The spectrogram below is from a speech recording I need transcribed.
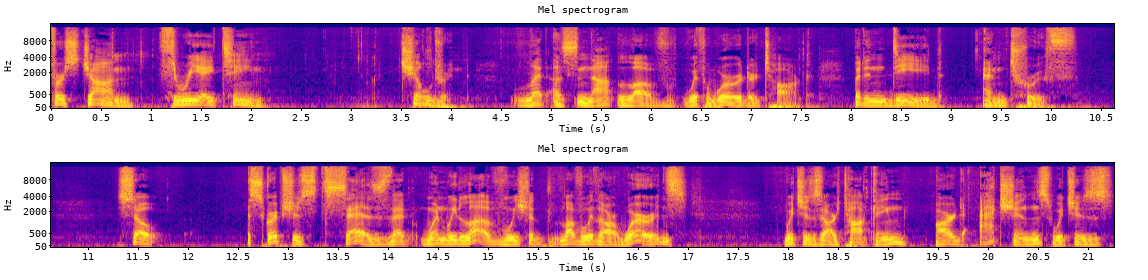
1 John 3:18 Children, let us not love with word or talk, but in deed and truth. So, Scripture says that when we love, we should love with our words, which is our talking, our actions, which is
